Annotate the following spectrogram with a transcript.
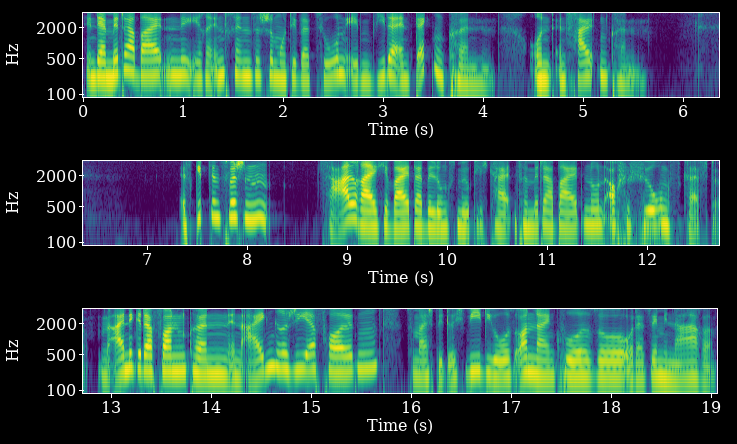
in der Mitarbeitende ihre intrinsische Motivation eben wieder entdecken können und entfalten können. Es gibt inzwischen zahlreiche Weiterbildungsmöglichkeiten für Mitarbeitende und auch für Führungskräfte. Und einige davon können in Eigenregie erfolgen, zum Beispiel durch Videos, Online-Kurse oder Seminare.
